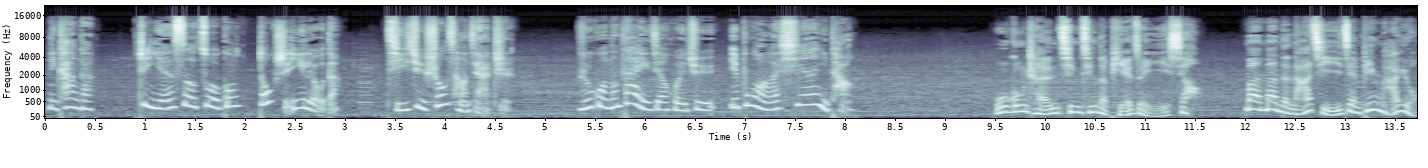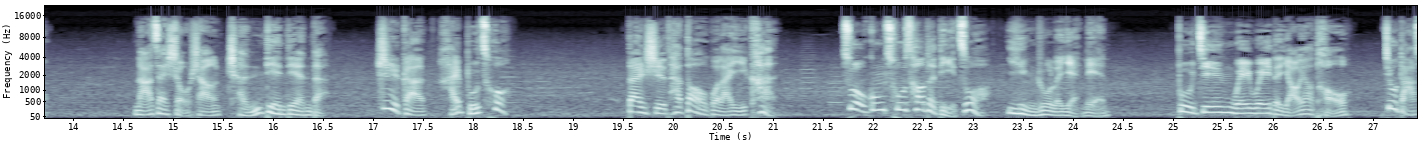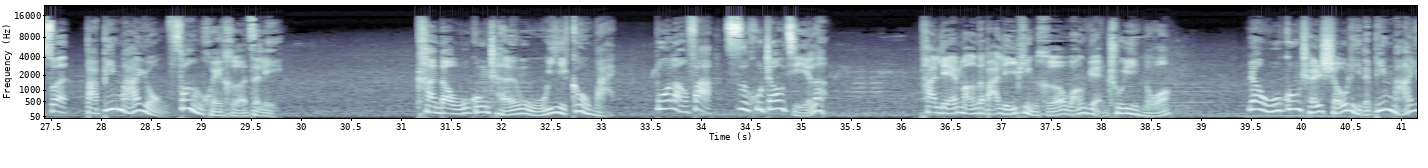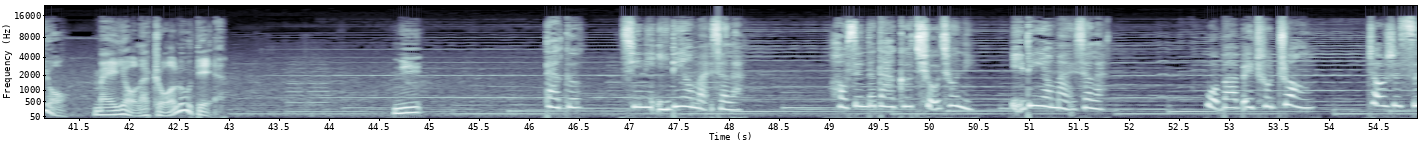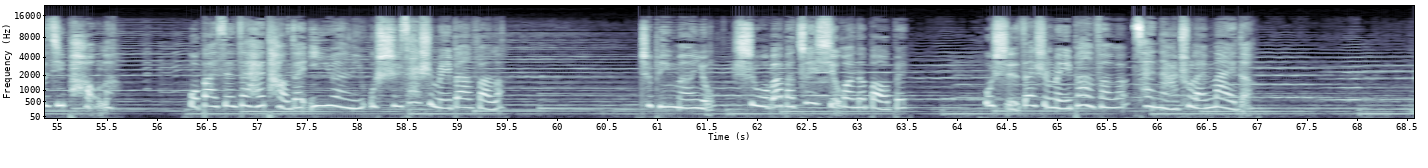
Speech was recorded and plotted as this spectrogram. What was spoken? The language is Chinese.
你看看，这颜色、做工都是一流的，极具收藏价值。如果能带一件回去，也不枉来西安一趟。吴功臣轻轻的撇嘴一笑。慢慢的拿起一件兵马俑，拿在手上沉甸甸的，质感还不错。但是他倒过来一看，做工粗糙的底座映入了眼帘，不禁微微的摇摇头，就打算把兵马俑放回盒子里。看到吴功臣无意购买，波浪发似乎着急了，他连忙的把礼品盒往远处一挪，让吴功臣手里的兵马俑。没有了着陆点，你，大哥，请你一定要买下来，好心的大哥，求求你，一定要买下来。我爸被车撞了，肇事司机跑了，我爸现在还躺在医院里，我实在是没办法了。这兵马俑是我爸爸最喜欢的宝贝，我实在是没办法了，才拿出来卖的。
